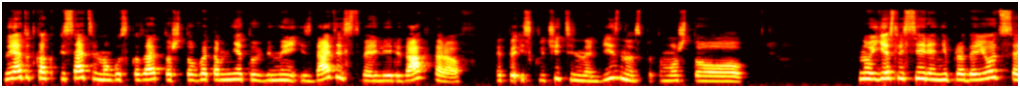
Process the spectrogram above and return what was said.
Но я тут как писатель могу сказать то, что в этом нету вины издательства или редакторов, это исключительно бизнес, потому что, ну, если серия не продается,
